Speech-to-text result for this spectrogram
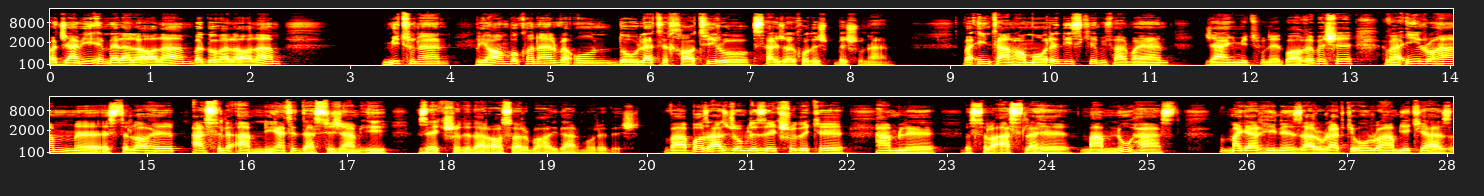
و جمیع ملل عالم و دول عالم می‌تونن قیام بکنن و اون دولت خاطی رو سر جای خودش بشونن. و این تنها موردی است که میفرمایند جنگ می‌تونه واقع بشه و این رو هم اصطلاح اصل امنیت دست جمعی ذکر شده در آثار بهایی در موردش. و باز از جمله ذکر شده که حمله به اصطلاح اسلحه ممنوع هست مگر حین ضرورت که اون رو هم یکی از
